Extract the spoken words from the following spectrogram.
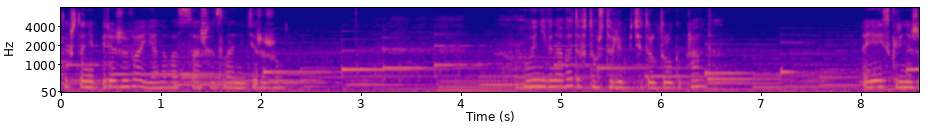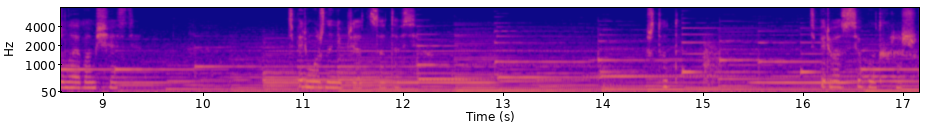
Так что не переживай, я на вас, Саша, зла не держу. Вы не виноваты в том, что любите друг друга, правда? А я искренне желаю вам счастья. Теперь можно не прятаться ото всех. Что-то. Теперь у вас все будет хорошо.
